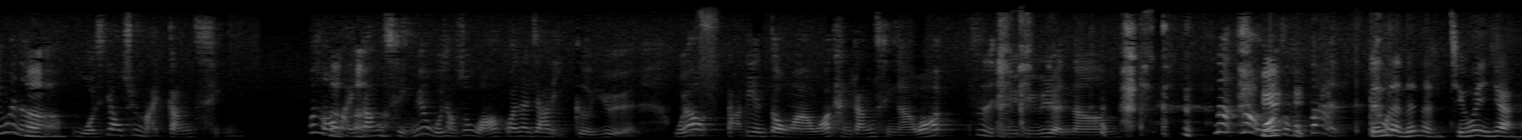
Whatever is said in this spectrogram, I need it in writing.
因为呢，嗯、我要去买钢琴。为什么要买钢琴？因为我想说我要关在家里一个月，我要打电动啊，我要弹钢琴啊，我要自娱娱人啊。那那我要怎么办？等等等等，请问一下，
